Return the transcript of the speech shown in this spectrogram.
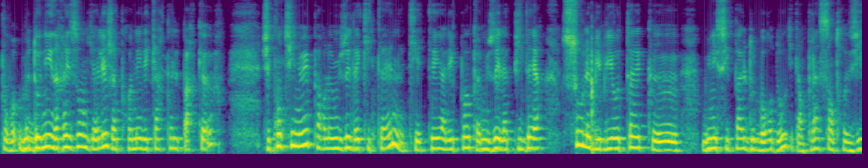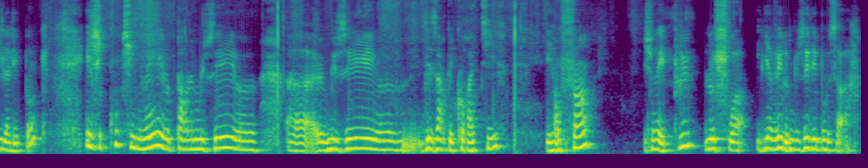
pour me donner une raison d'y aller, j'apprenais les cartels par cœur. J'ai continué par le musée d'Aquitaine, qui était à l'époque un musée lapidaire sous la bibliothèque euh, municipale de Bordeaux, qui était en plein centre-ville à l'époque. Et j'ai continué euh, par le musée, euh, le musée des arts décoratifs. Et enfin, je n'avais plus le choix. Il y avait le musée des beaux-arts.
